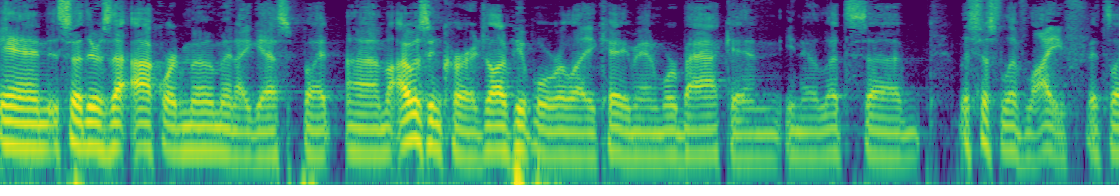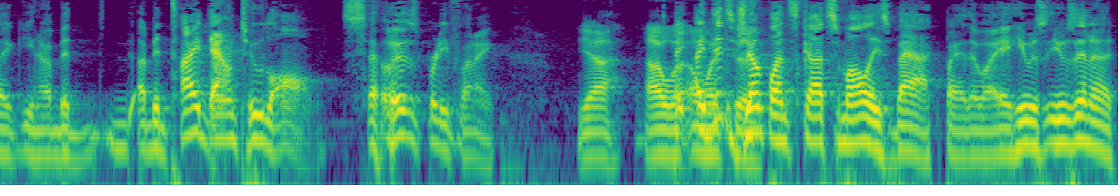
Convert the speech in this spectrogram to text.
And so there's that awkward moment, I guess. But um, I was encouraged. A lot of people were like, "Hey, man, we're back, and you know, let's uh, let's just live life." It's like you know, I've been I've been tied down too long, so it was pretty funny. Yeah, I, w- I, I did to... jump on Scott Smalley's back. By the way, he was he was in a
